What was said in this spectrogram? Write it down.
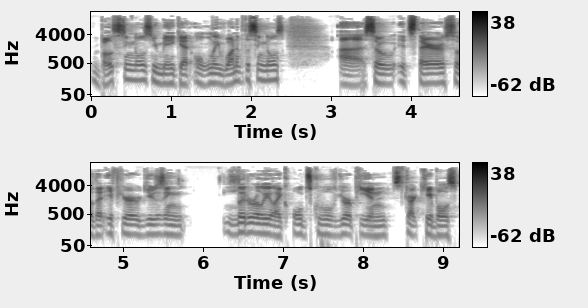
both signals. You may get only one of the signals. Uh, so it's there so that if you're using literally like old school European SCART cables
